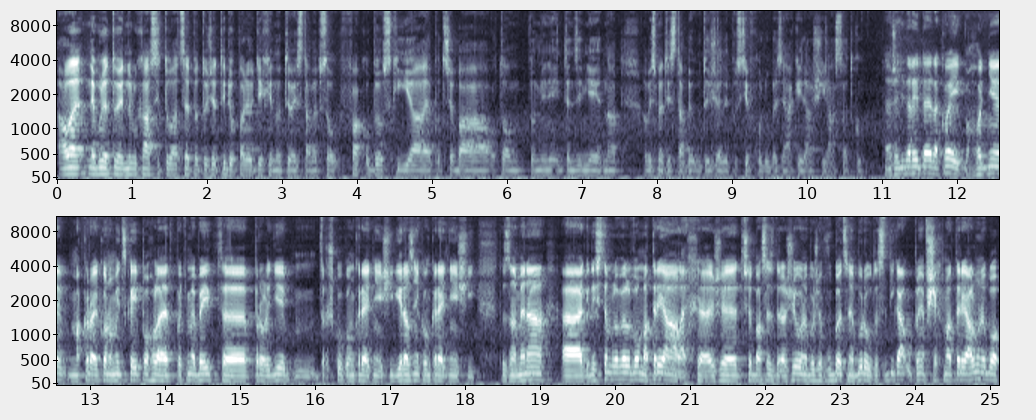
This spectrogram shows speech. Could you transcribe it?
Ale nebude to jednoduchá situace, protože ty dopady do těch jednotlivých staveb jsou fakt obrovský a je potřeba o tom poměrně intenzivně jednat, aby jsme ty stavby udrželi prostě v chodu bez nějakých dalších následků. Řediteli, to je takový hodně makroekonomický pohled. Pojďme být eh, pro lidi hm, trošku konkrétnější, výrazně konkrétnější. To znamená, eh, když jste mluvil o materiálech, eh, že třeba se zdražují nebo že vůbec nebudou, to se týká úplně všech materiálů nebo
